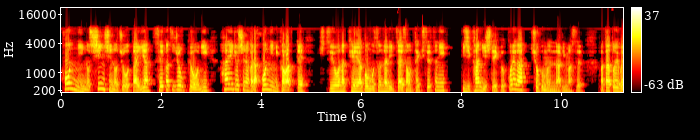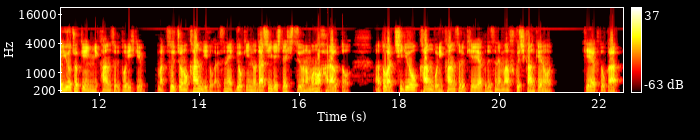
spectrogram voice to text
本人の心身の状態や生活状況に配慮しながら本人に代わって必要な契約を結んだり、財産を適切に維持管理していく。これが職務になります。まあ、例えば預貯金に関する取引、まあ、通帳の管理とかですね、預金の出し入れして必要なものを払うと。あとは治療、看護に関する契約ですね。まあ、福祉関係の契約とか、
